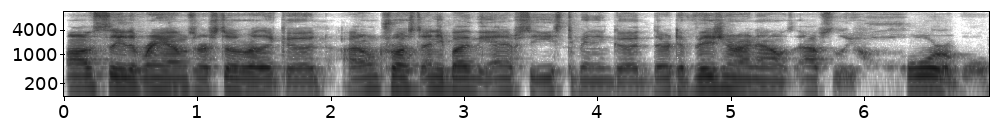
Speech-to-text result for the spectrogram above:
obviously the Rams are still really good. I don't trust anybody in the NFC East to be any good. Their division right now is absolutely horrible.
